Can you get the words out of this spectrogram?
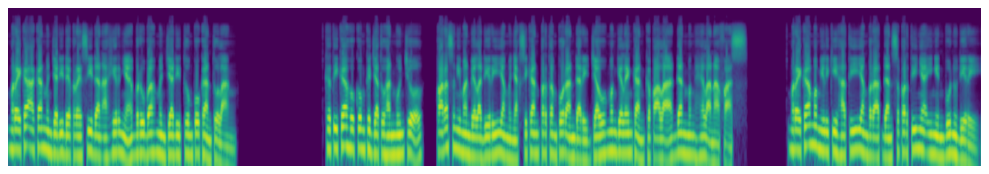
Mereka akan menjadi depresi dan akhirnya berubah menjadi tumpukan tulang. Ketika hukum kejatuhan muncul, para seniman bela diri yang menyaksikan pertempuran dari jauh menggelengkan kepala dan menghela nafas. Mereka memiliki hati yang berat dan sepertinya ingin bunuh diri.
